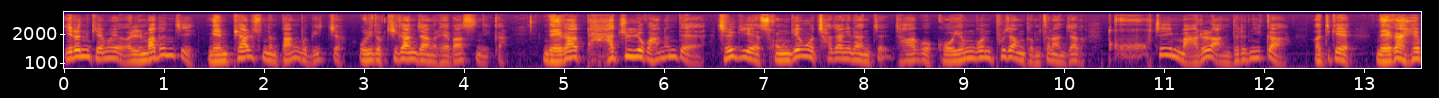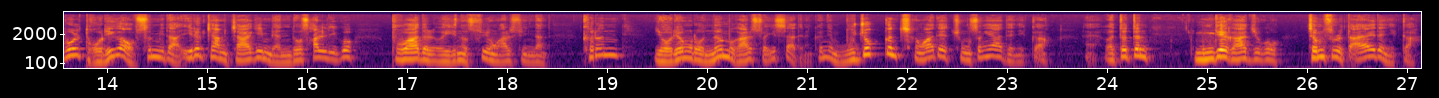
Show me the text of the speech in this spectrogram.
이런 경우에 얼마든지 면피할 수 있는 방법이 있죠. 우리도 기관장을 해봤으니까. 내가 봐주려고 하는데 저기에 송경호 차장이라는 자하고 고형곤 부장검사라는 자가 도저히 말을 안 들으니까 어떻게 내가 해볼 도리가 없습니다. 이렇게 하면 자기 면도 살리고 부하들 의견을 수용할 수 있는 그런 요령으로 넘어갈 수 있어야 되는. 근데 무조건 청와대 충성해야 되니까 예, 어떻든 뭉개 가지고 점수를 따야 되니까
